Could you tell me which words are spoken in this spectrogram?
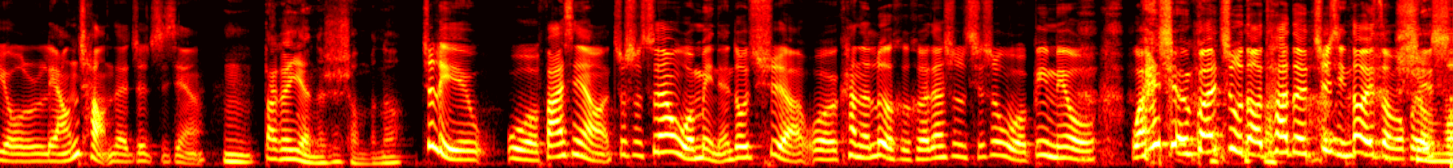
有两场在这之间。嗯，大概演的是什么呢？这里我发现啊，就是虽然我每年都去啊，我看的乐呵呵，但是其实我并没有 完全关注到它的剧情到底怎么回事？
